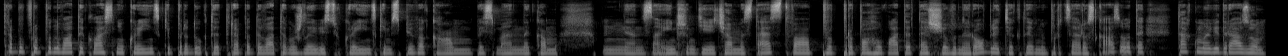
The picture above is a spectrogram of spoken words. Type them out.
Треба пропонувати класні українські продукти. Треба давати можливість українським співакам, письменникам, не знаю, іншим діячам мистецтва пропагувати те, що вони роблять, активно про це розказувати. Так ми відразу.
